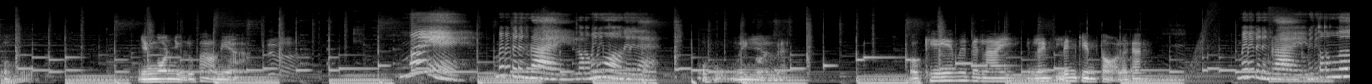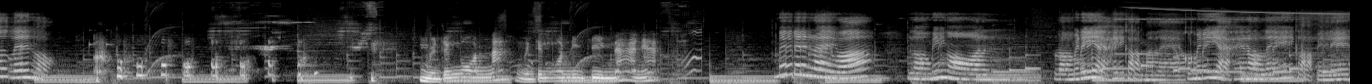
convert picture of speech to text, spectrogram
โอ้โหยังงอนอยู่หรือเปล่าเนี่ยไม่เอ๋ไม่ เป็นไร เราไม่งอนเลยแหละ โอ้โห ไม่งอนแล้วโอเค ไม่เป็นไร เล่นเล่นเกมต่อแล้วกัน ไม่เป็นไร ไม่ต้องเลิกเล่นหรอก เหมือนจะงอนนะ เหมือนจะงอนจริงๆนะอันเนี้ย ไม่เป็นไรวะ เราไม่งอน เราไม่ได้อยากให้กลับมาแล้ว ก็ไม่ได้อยากให้เราเล่นให้กลับไปเล่น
